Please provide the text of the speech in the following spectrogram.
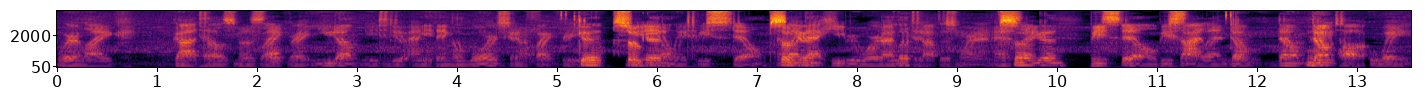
where like God tells Moses, like, right, you don't need to do anything. The Lord's gonna fight for you. Good. So you good. need only to be still. So like good. that Hebrew word, I looked it up this morning. And it's So like, good. be still, be silent, don't don't Yeah. don't talk, wait.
